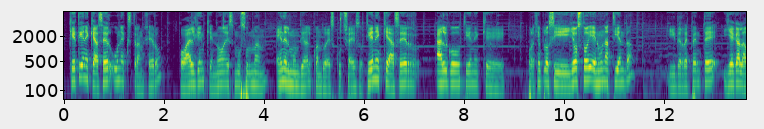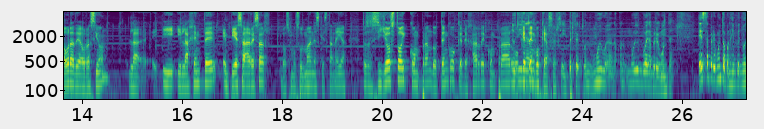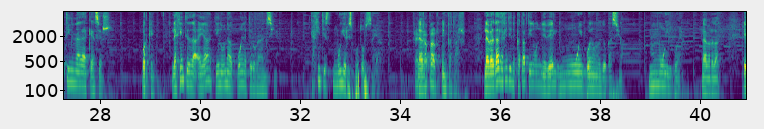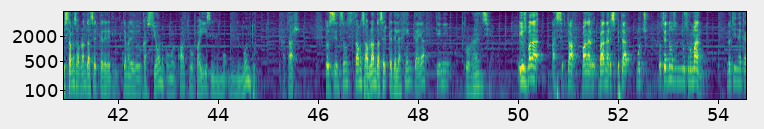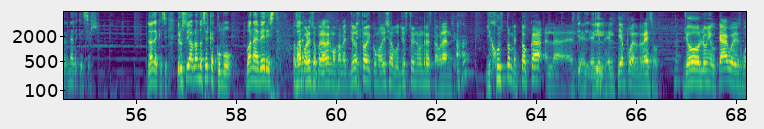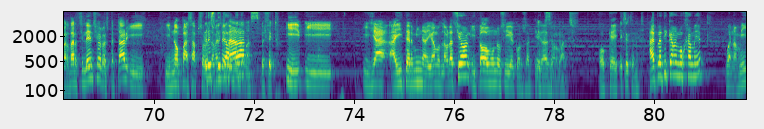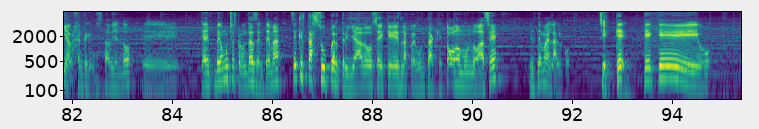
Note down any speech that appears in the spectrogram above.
¿Qué tiene que hacer un extranjero o alguien que no es musulmán en el mundial cuando escucha eso? Tiene que hacer algo, tiene que... Por ejemplo, si yo estoy en una tienda y de repente llega la hora de oración la- y, y la gente empieza a rezar, los musulmanes que están allá. Entonces, si yo estoy comprando, ¿tengo que dejar de comprar No o qué nada- tengo que hacer? Sí, perfecto, muy buena, muy buena pregunta. Esta pregunta, por ejemplo, no tiene nada que hacer. ¿Por qué? La gente de allá tiene una buena tolerancia. La gente es muy respetuosa allá. En La- Qatar. En Qatar. La verdad, la gente de Qatar tiene un nivel muy bueno en educación. Muy bueno, la verdad. Estamos hablando acerca del tema de educación como el cuarto país en el, en el mundo, Qatar. Entonces, estamos hablando acerca de la gente allá, tiene tolerancia. Ellos van a aceptar, van a, van a respetar mucho. Usted no es un musulmán, no tiene nada que hacer. Nada que hacer. Pero estoy hablando acerca como van a ver esta. o sea, a- por eso, pero a ver, Mohamed, yo estoy, como dice Abud, yo estoy en un restaurante. Ajá. y justo me toca la- el, El el tiempo. el tiempo del rezo. Yo lo único que hago es guardar silencio, respetar y, y no pasa absolutamente Respetar nada. nada más. Perfecto. Y, y- y ya ahí termina, digamos, la oración y todo el mundo sigue con sus actividades normales. Ok. Exactamente. A ver, platícame, Mohamed. Bueno, a mí y a la gente que nos está viendo, eh, que hay- veo muchas preguntas del tema. Sé que está súper trillado, sé que es la pregunta que todo el mundo hace. El tema del alcohol. Sí. ¿Qué, qué, qué,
